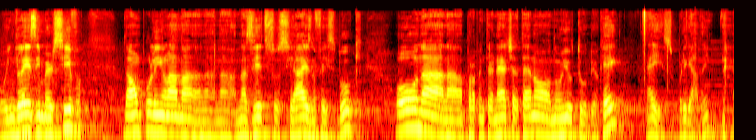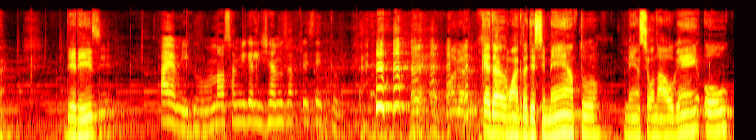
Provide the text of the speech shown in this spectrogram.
o inglês imersivo, dá um pulinho lá na, na, nas redes sociais, no Facebook, ou na, na própria internet, até no, no YouTube, ok? É isso, obrigado, hein? Denise. Ai, amigo, o nosso amigo ali já nos apresentou. Quer dar um agradecimento, mencionar alguém ou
